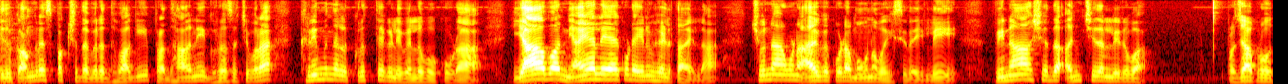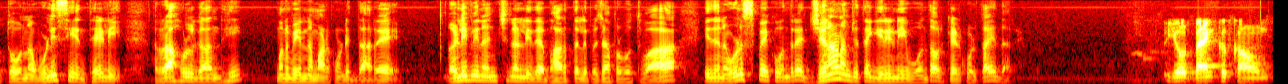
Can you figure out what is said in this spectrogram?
ಇದು ಕಾಂಗ್ರೆಸ್ ಪಕ್ಷದ ವಿರುದ್ಧವಾಗಿ ಪ್ರಧಾನಿ ಗೃಹ ಸಚಿವರ ಕ್ರಿಮಿನಲ್ ಕೃತ್ಯಗಳಿವೆಲ್ಲವೂ ಕೂಡ ಯಾವ ನ್ಯಾಯಾಲಯ ಕೂಡ ಏನೂ ಹೇಳ್ತಾ ಇಲ್ಲ. ಚುನಾವಣಾ ಆಯೋಗ ಕೂಡ ಮೌನ ವಹಿಸಿದೆ ಇಲ್ಲಿ. ವಿನಾಶದ ಅಂಚಿನಲ್ಲಿರುವ ಪ್ರಜಾಪ್ರಭುತ್ವವನ್ನು ಉಳಿಸಿ ಅಂಥೇಳಿ ರಾಹುಲ್ ಗಾಂಧಿ ಮನವಿಯನ್ನು ಮಾಡಿಕೊಂಡಿದ್ದಾರೆ. ಅಳಿವಿನ ಅಂಚಿನಲ್ಲಿದೆ ಭಾರತದಲ್ಲಿ ಪ್ರಜಾಪ್ರಭುತ್ವ. ಇದನ್ನು ಉಳಿಸಬೇಕು ಅಂದರೆ ಜನ ನಮ್ಮ ಜೊತೆಗೆ ಇರಿ ನೀವು ಅಂತ ಅವ್ರು ಕೇಳ್ಕೊಳ್ತಾ ಇದ್ದಾರೆ. Your bank account,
